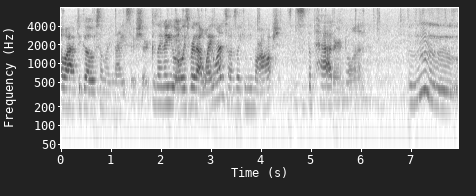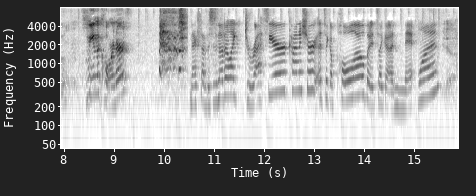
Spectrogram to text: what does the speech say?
oh I have to go somewhere nicer shirt because I know you always wear that white one, so I was like you need more options. This is the patterned one. Ooh, oh, It's- me in the corners. Next up, this is another like dressier kind of shirt. It's like a polo, but it's like a knit one, Yeah.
